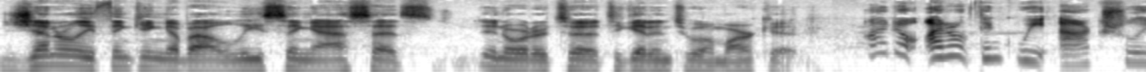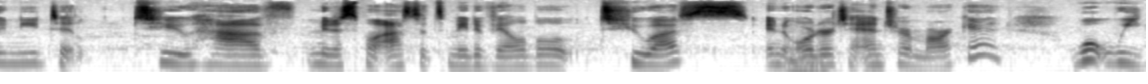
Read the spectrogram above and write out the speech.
generally thinking about leasing assets in order to, to get into a market? I don't I don't think we actually need to to have municipal assets made available to us in mm. order to enter a market. What we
